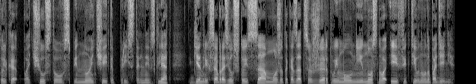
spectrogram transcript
Только почувствовав спиной чей-то пристальный взгляд, Генрих сообразил, что и сам может оказаться жертвой молниеносного и эффективного нападения.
